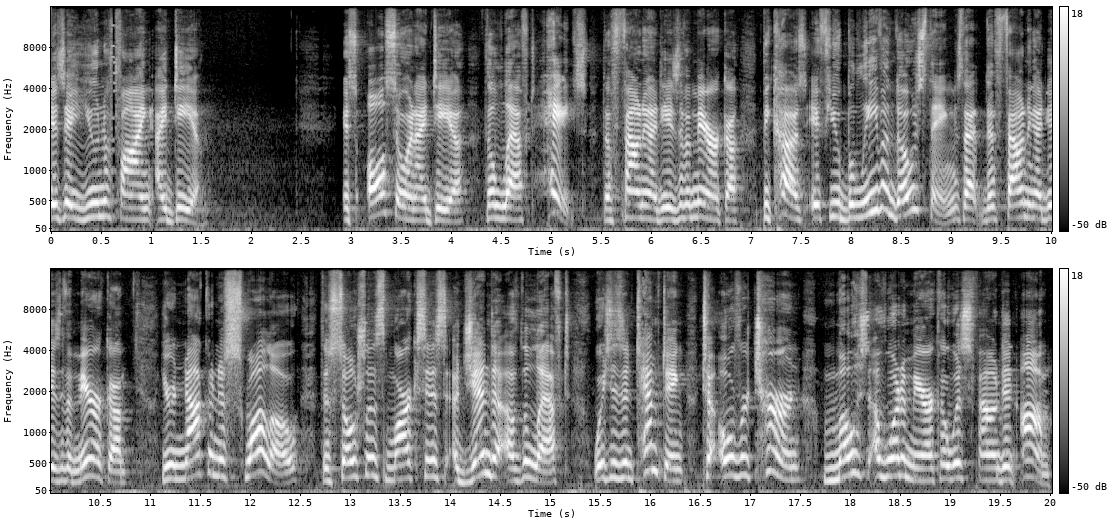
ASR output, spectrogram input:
is a unifying idea. It's also an idea the left hates, the founding ideas of America, because if you believe in those things, that the founding ideas of America, you're not going to swallow the socialist Marxist agenda of the left, which is attempting to overturn most of what America was founded on.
